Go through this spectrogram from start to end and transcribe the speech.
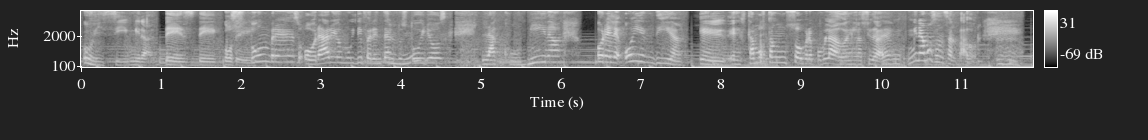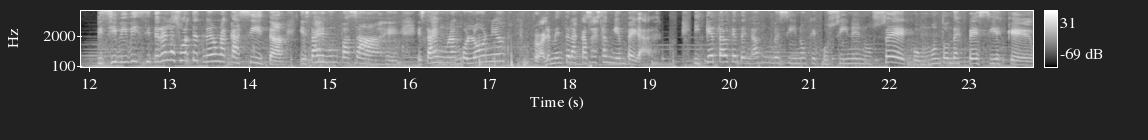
Uy, sí, mira, desde costumbres, horarios muy diferentes a los tuyos, la comida. Por el, hoy en día, que estamos tan sobrepoblados en la ciudad, miramos San Salvador. Si, viví, si tenés la suerte de tener una casita y estás en un pasaje, estás en una colonia, probablemente las casas están bien pegadas. ¿Y qué tal que tengas un vecino que cocine, no sé, con un montón de especies que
